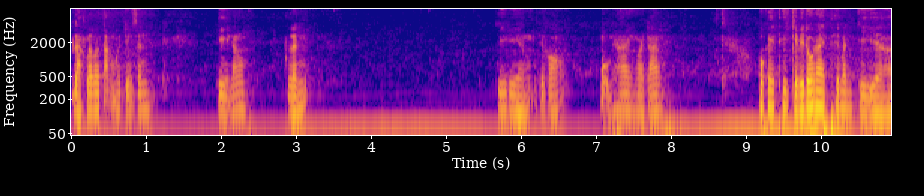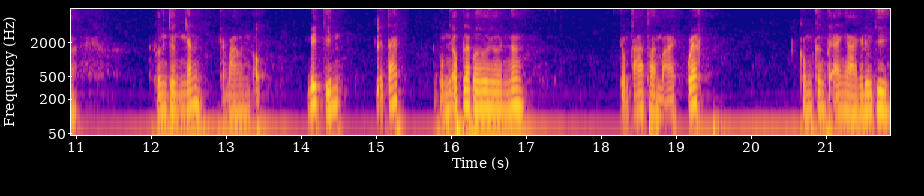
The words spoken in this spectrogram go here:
Đạt level 8 và chuyển sinh. Kỹ năng. Lính. Chi viện chỉ có 42 ngoài trang. Ok thì cái video này thì mình chỉ uh, hướng dẫn nhanh. Các bạn up biết chín để test cũng như up level nâng chúng ta thoải mái quét. Không cần phải ai ngại cái điều gì.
